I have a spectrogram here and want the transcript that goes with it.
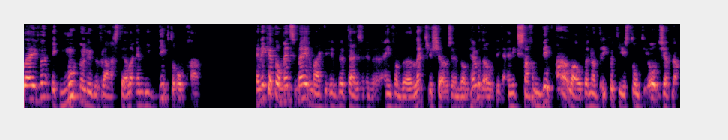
mijn leven, ik moet me nu de vraag stellen en die diepte opgaan. En ik heb wel mensen meegemaakt tijdens een van de lecture shows en dan hebben we het over dingen. En ik zag hem wit aanlopen en na drie kwartier stond hij op en zei, nou,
